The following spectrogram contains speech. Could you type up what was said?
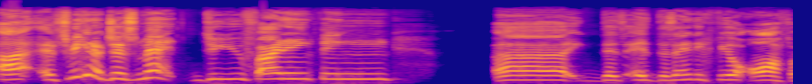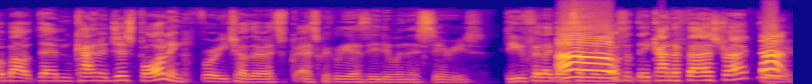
Uh, speaking of just met, do you find anything? Uh, does it- does anything feel off about them kind of just falling for each other as as quickly as they do in this series? Do you feel like that's something Um, else that they kind of fast tracked? not-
